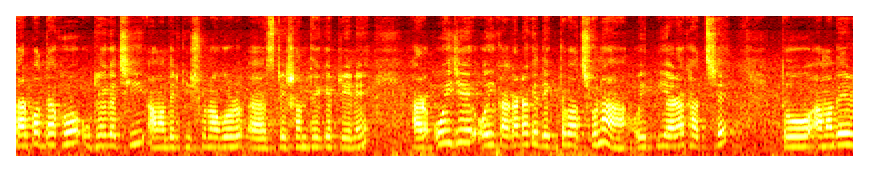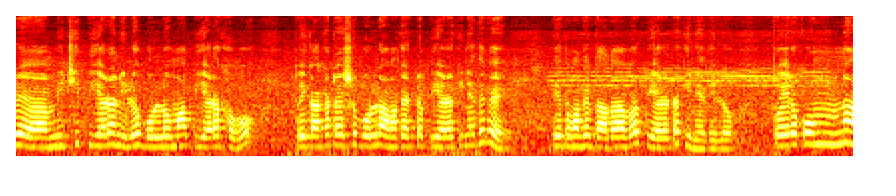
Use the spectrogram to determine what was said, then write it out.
তারপর দেখো উঠে গেছি আমাদের কৃষ্ণনগর স্টেশন থেকে ট্রেনে। আর ওই যে ওই কাকাটাকে দেখতে পাচ্ছ না, ওই পিয়ারা খাচ্ছে। তো আমাদের মিঠি পিয়ারা নিল, বলল, মা, পিয়ারা খাব। তো ওই কাকাটা এসে বলল, আমাকে একটা পিয়ারা কিনে দেবে? দিয়ে তোমাদের দাদা আবার পিয়ারাটা কিনে দিল। তো এরকম না,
